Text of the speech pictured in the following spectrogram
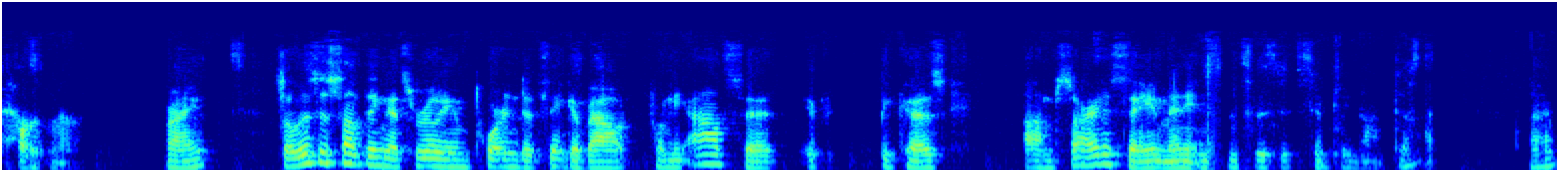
partner right? So this is something that's really important to think about from the outset, if, because I'm sorry to say, in many instances, it's simply not done. Right?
